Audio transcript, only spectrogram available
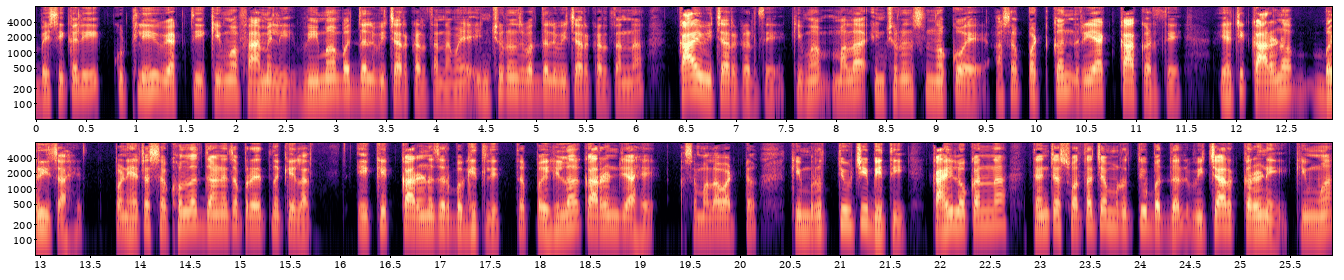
बेसिकली कुठलीही व्यक्ती किंवा फॅमिली विमाबद्दल विचार करताना म्हणजे इन्शुरन्सबद्दल विचार करताना काय विचार करते किंवा मला इन्शुरन्स नको आहे असं पटकन रिॲक्ट का करते ह्याची कारणं बरीच आहेत. पण ह्याच्या सखोलत जाण्याचा प्रयत्न केलात एक एक कारणं जर बघितलीत तर पहिलं कारण जे आहे असं मला वाटतं की मृत्यूची भीती. काही लोकांना त्यांच्या स्वतःच्या मृत्यूबद्दल विचार करणे किंवा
